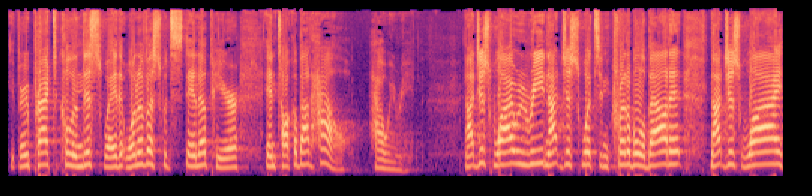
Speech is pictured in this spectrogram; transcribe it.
Get very practical in this way that one of us would stand up here and talk about how, how we read. Not just why we read, not just what's incredible about it, not just why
